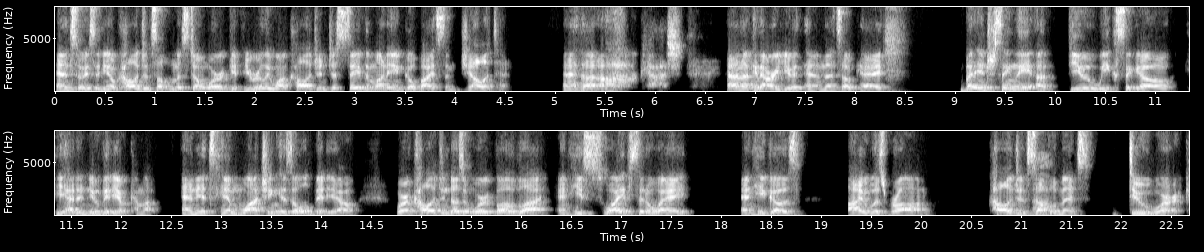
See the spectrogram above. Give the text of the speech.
And so he said, you know, collagen supplements don't work. If you really want collagen, just save the money and go buy some gelatin. And I thought, oh gosh, I'm not going to argue with him. That's okay. But interestingly, a few weeks ago, he had a new video come up, and it's him watching his old video where collagen doesn't work, blah, blah, blah. And he swipes it away and he goes, I was wrong. Collagen oh. supplements do work.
